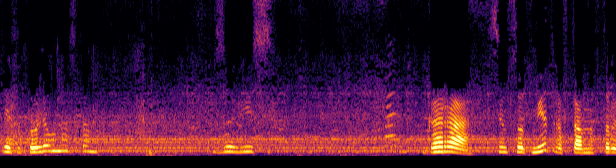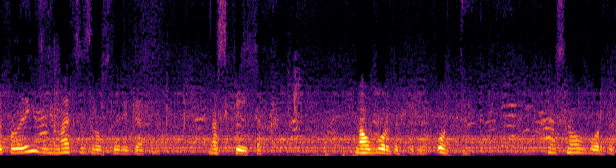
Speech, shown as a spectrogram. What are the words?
где же Толя у нас там завис? Гора 700 метров, там на второй половине занимаются взрослые ребята на скейтах, на убордах. вернее. Вот так, на сноубордах.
